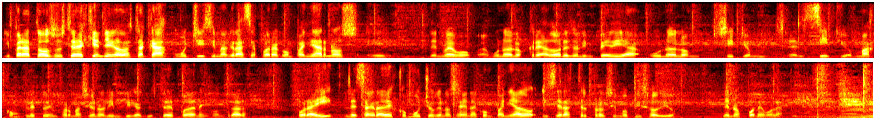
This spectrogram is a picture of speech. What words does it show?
Y para todos ustedes que han llegado hasta acá, muchísimas gracias por acompañarnos. Eh, de nuevo, uno de los creadores de Olimpedia, uno de los sitios, el sitio más completo de información olímpica que ustedes puedan encontrar por ahí. Les agradezco mucho que nos hayan acompañado y será hasta el próximo episodio Nos Ponemos las Pilas. Mm.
